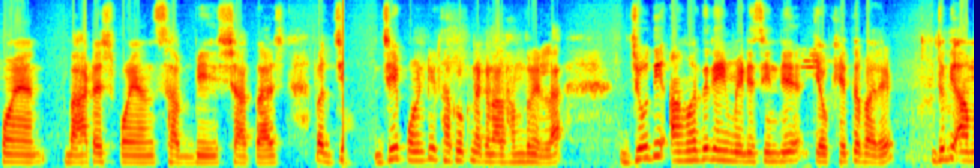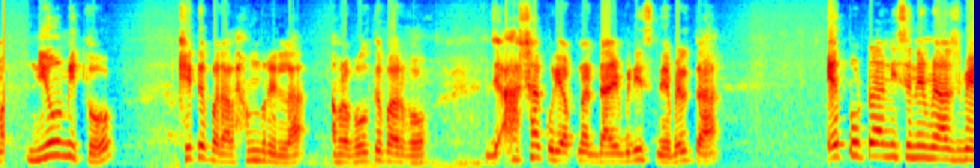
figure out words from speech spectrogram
পয়েন্ট বা আঠাশ পয়েন্ট ছাব্বিশ, সাতাশ বা যে- যে পয়েন্টই থাকুক না কেন, আলহামদুলিল্লাহ, যদি আমাদের এই মেডিসিন দিয়ে কেউ খেতে পারে, যদি আমার নিয়মিত খেতে পারে, আলহামদুলিল্লাহ, আমরা বলতে পারব যে আশা করি আপনার ডায়াবেটিস লেভেলটা এতটা নিচে নেমে আসবে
